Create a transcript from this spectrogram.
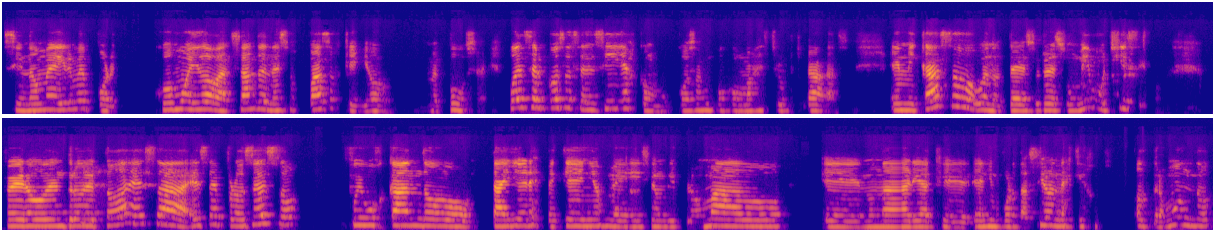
sino medirme por cómo he ido avanzando en esos pasos que yo me puse. Pueden ser cosas sencillas como cosas un poco más estructuradas. En mi caso, bueno, te resumí muchísimo, pero dentro de todo ese proceso fui buscando talleres pequeños, me hice un diplomado en un área que es importaciones, que es otro mundo.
